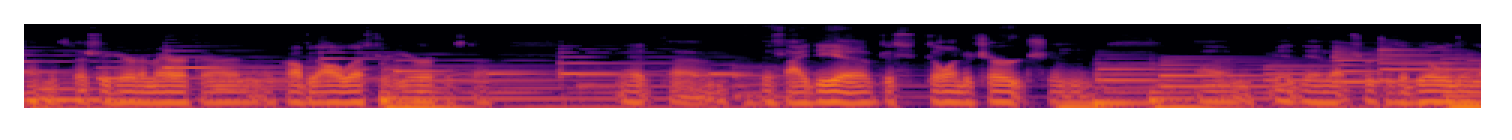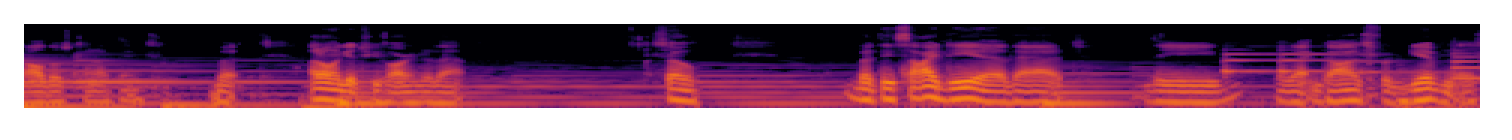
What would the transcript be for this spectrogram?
um, especially here in America and probably all Western Europe and stuff. That um, this idea of just going to church and, um, and and that church is a building, all those kind of things. But I don't want to get too far into that. So, but this idea that the that God's forgiveness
